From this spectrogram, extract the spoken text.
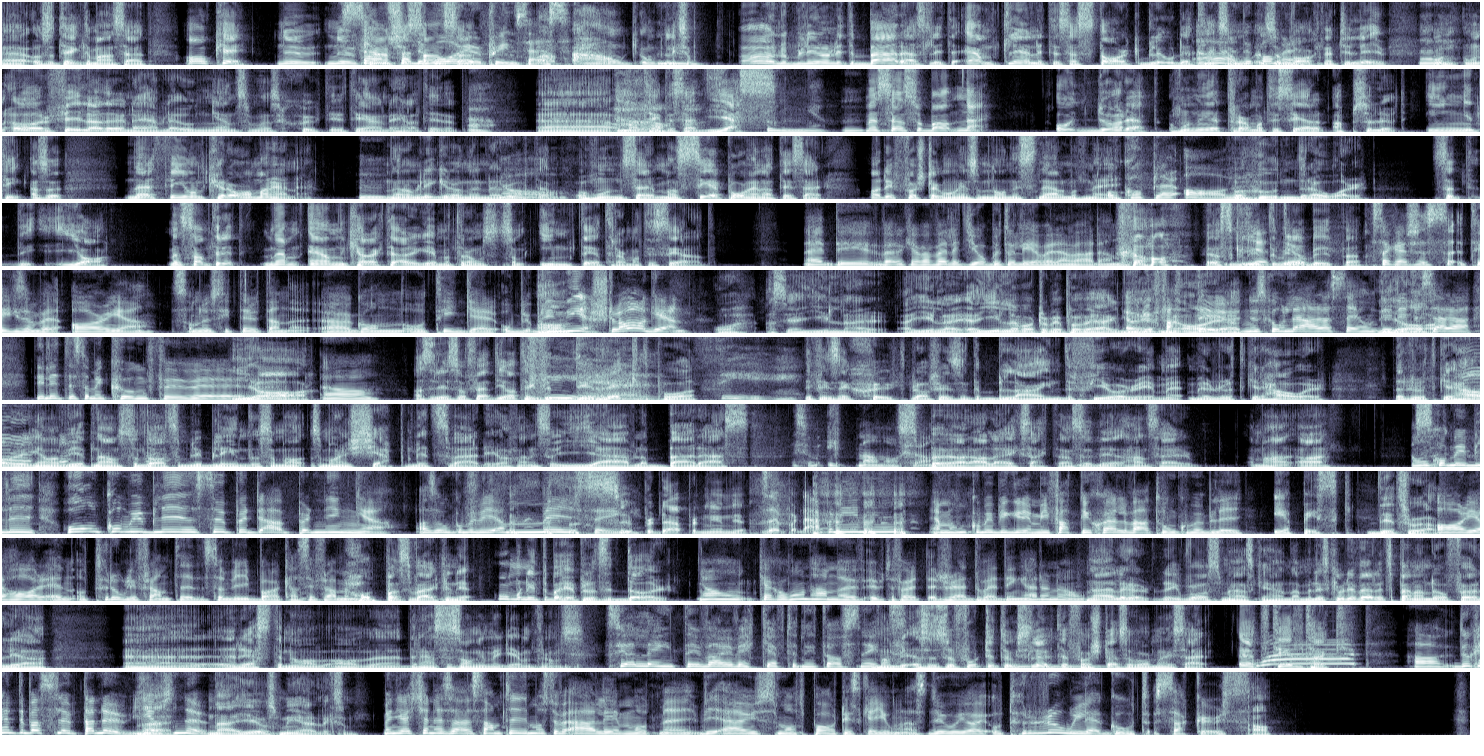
Eh, och så tänkte man så här, ah, okej, nu, nu Sansa kanske the Sansa... warrior princess. Ah, hon, hon liksom, ah, då blir hon lite badass lite, äntligen lite så här Stark-blodet Ah, liksom, som vaknar till liv. Hon, hon örfilade den där jävla ungen som var så sjukt irriterande hela tiden. Eh, och man tänkte så här, yes! Ungen. Mm. Men sen så bara, nej. Och du har rätt, hon är traumatiserad, absolut. Ingenting, alltså när Theon kramar henne, när de ligger under den där Mm. Ja. roten, och hon, så här, man ser på henne att det är så här, ja det är första gången som någon är snäll mot mig Och kopplar på av. hundra år. Så att, ja, men samtidigt, nämn en karaktär i Game of Thrones som inte är traumatiserad. Nej, det verkar vara väldigt jobbigt att leva i den världen. Ja, jag skulle inte vilja byta. Stackars till exempel Arya som nu sitter utan ögon och tigger och blir Ja. nedslagen. Åh, alltså jag, gillar, jag, gillar, jag gillar vart de är på väg Ja, med, men du med fattar Arya. ju, nu ska hon lära sig. Hon, det, är Ja. lite så här, det är lite som i Kung Fu. eh, Ja, ja. alltså det är så fett. Jag tänkte direkt på. Det finns en sjukt bra film som heter Blind Fury med, med Rutger Hauer. Där Rutger Hauer är en gammal Vietnamsoldat som blir blind och som har, som har en käpp med ett svärd i och han är så jävla badass. Som Ip Man också. Spöar alla, exakt. Alltså det, han säger, han, ja, Hon kommer ju bli, hon kommer ju bli en superdapper ninja. Alltså hon kommer bli amazing. super dapper ninja. superdapper ninja. Ja, men hon kommer bli grym. Vi fattar ju själva att hon kommer bli episk. Det tror jag. Arya har en otrolig framtid som vi bara kan se fram emot. Hoppas verkligen det. Om hon inte bara helt plötsligt dör. Ja, hon, kanske hon hamnar ute för ett red wedding, I don't know. Nej eller hur, det är vad som helst kan hända. Men det ska bli väldigt spännande att följa eh, resten av, av eh, den här säsongen med Game of Thrones. Så jag längtar ju varje vecka efter ett nytt avsnitt. Man blir, alltså, så fort det tog slut det första så var man ju så här, ett till tack. Ja, du kan inte bara sluta nu, ge oss nu. nej, ge oss mer liksom. Men jag känner så här, samtidigt måste du vara ärlig mot mig. Vi är ju smått partiska Jonas. Du och jag är otroliga goat-suckers. Ja.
